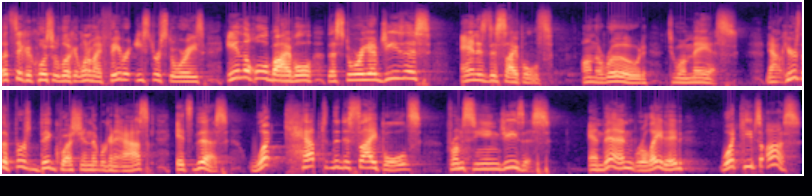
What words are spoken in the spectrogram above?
Let's take a closer look at one of my favorite Easter stories in the whole Bible the story of Jesus and his disciples on the road to Emmaus. Now, here's the first big question that we're going to ask it's this What kept the disciples from seeing Jesus? And then, related, what keeps us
